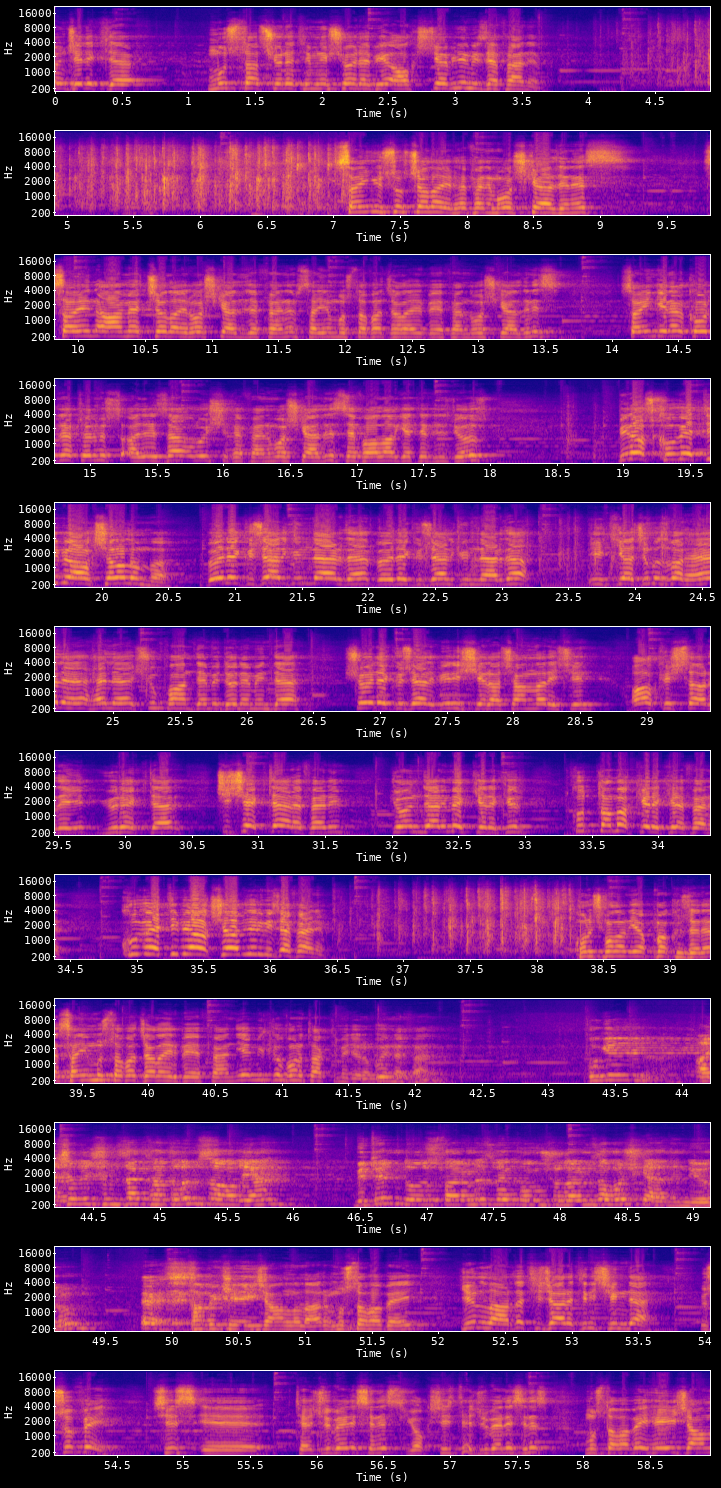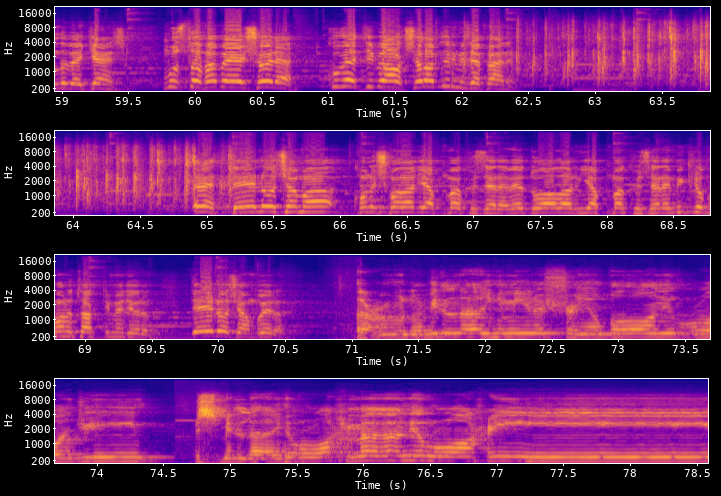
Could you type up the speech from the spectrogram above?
Öncelikle Mustaç yönetimini şöyle bir alkışlayabilir miyiz efendim? Sayın Yusuf Çalayır efendim hoş geldiniz. Sayın Ahmet Çalayır hoş geldiniz efendim. Sayın Mustafa Çalayır beyefendi hoş geldiniz. Sayın Genel Koordinatörümüz Ali Rıza Uluışık efendim hoş geldiniz. Sefalar getirdiniz diyoruz. Biraz kuvvetli bir alkış alalım mı? Böyle güzel günlerde, böyle güzel günlerde ihtiyacımız var. Hele hele şu pandemi döneminde şöyle güzel bir iş yeri açanlar için alkışlar değil, yürekler, çiçekler efendim göndermek gerekir, kutlamak gerekir efendim. Kuvvetli bir alkış alabilir miyiz efendim? Konuşmalarını yapmak üzere Sayın Mustafa Calayır Beyefendi'ye mikrofonu takdim ediyorum. Buyurun efendim. Bugün açılışımıza katılım sağlayan bütün dostlarımız ve komşularımıza hoş geldin diyorum. Evet tabii ki heyecanlılar. Mustafa Bey yıllardır ticaretin içinde. Yusuf Bey siz e, tecrübelisiniz. Yok siz tecrübelisiniz. Mustafa Bey heyecanlı ve genç. Mustafa Bey'e şöyle kuvvetli bir alkış alabilir miyiz efendim? Evet değerli hocama konuşmalar yapmak üzere ve dualarını yapmak üzere mikrofonu takdim ediyorum. Değerli hocam buyurun. Euzu billahi mineşşeytanirracim. Bismillahirrahmanirrahim.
